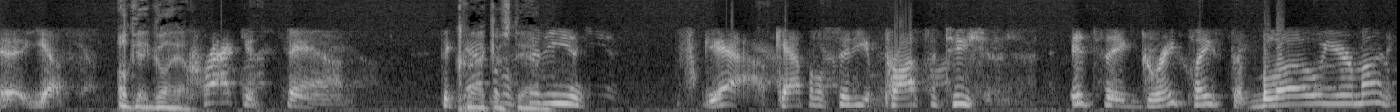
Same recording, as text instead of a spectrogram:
Uh, yes. Okay, go ahead. Krakistan. The capital Krakistan. city is, yeah, capital city of prostitution. It's a great place to blow your money.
